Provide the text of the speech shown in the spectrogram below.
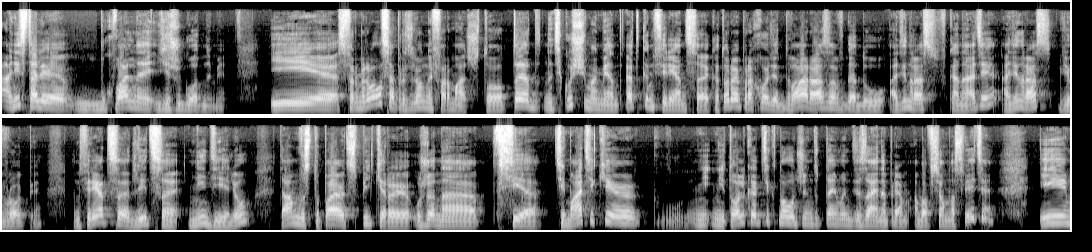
они стали буквально ежегодными. И сформировался определенный формат, что TED на текущий момент это конференция, которая проходит два раза в году. Один раз в Канаде, один раз в Европе. Конференция длится неделю. Там выступают спикеры уже на все тематики, не, не только Technology Entertainment Design, а прям обо всем на свете. И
